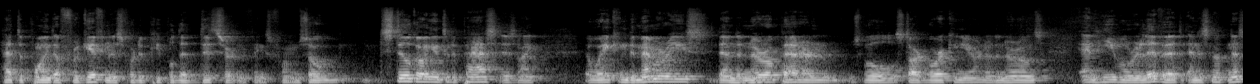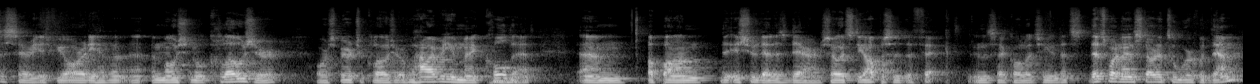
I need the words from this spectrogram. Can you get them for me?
had the point of forgiveness for the people that did certain things for him. So still going into the past is like awakening the memories, then the neural patterns will start working here, the neurons, and he will relive it. And it's not necessary if you already have an emotional closure or spiritual closure, or however you might call that, um, upon the issue that is there. So it's the opposite effect in the psychology, and that's that's when I started to work with them.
